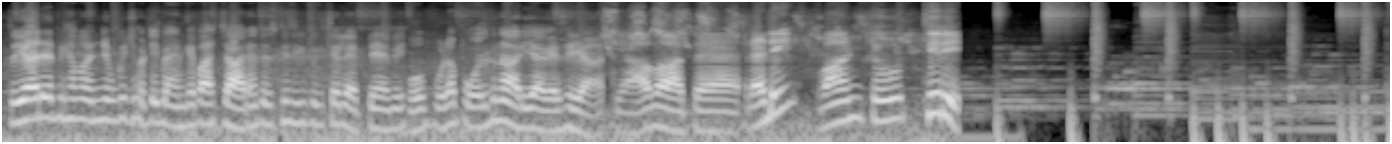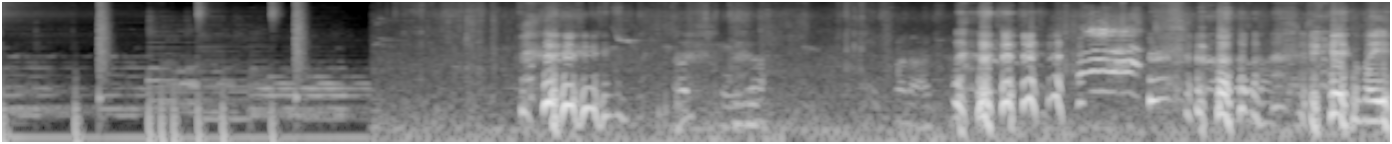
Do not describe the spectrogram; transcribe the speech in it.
तो यार, अभी हम अंजुम की छोटी बहन के पास जा रहे हैं तो इसकी पिक्चर लेते हैं अभी। वो पूरा पोज बना रही है आगे से यार। क्या बात है। रेडी वन टू थ्री भाई,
